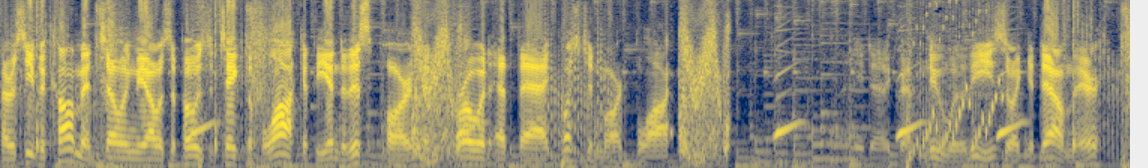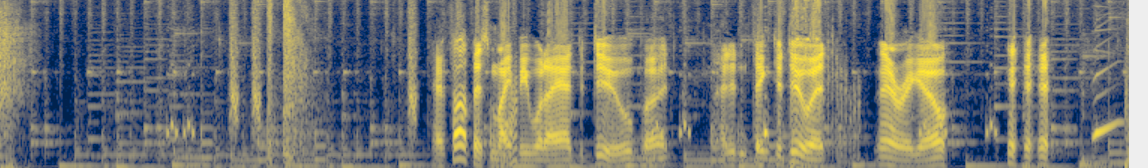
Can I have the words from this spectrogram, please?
I received a comment telling me I was supposed to take the block at the end of this part and throw it at that question mark block. I need to grab a new one of these so I can get down there. I thought this might be what I had to do, but I didn't think to do it. There we go.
